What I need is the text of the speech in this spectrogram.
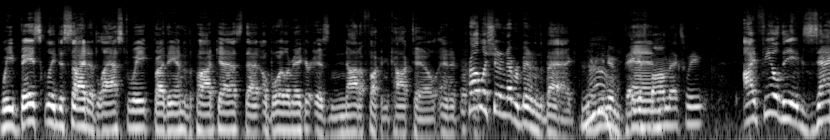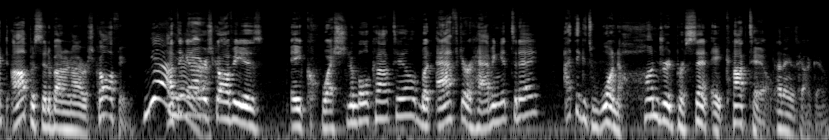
we basically decided last week by the end of the podcast that a Boilermaker is not a fucking cocktail, and it probably should have never been in the bag. Are you doing Vegas And- bomb next week? I feel the exact opposite about an Irish coffee. Yeah, I think yeah, an yeah. Irish coffee is a questionable cocktail, but after having it today, I think it's 100% a cocktail. I think it's cocktail.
